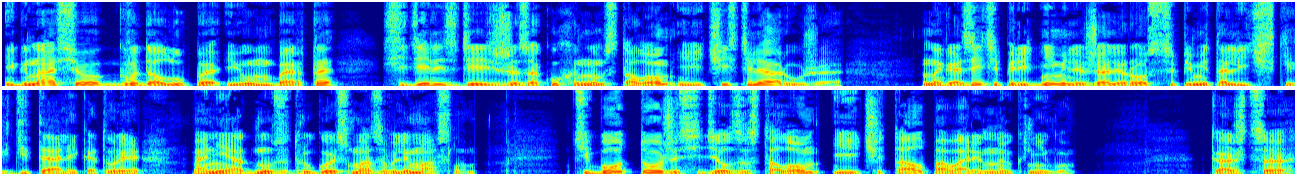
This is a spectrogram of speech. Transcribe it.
Игнасио, Гвадалупа и Умберто сидели здесь же за кухонным столом и чистили оружие. На газете перед ними лежали россыпи металлических деталей, которые они одну за другой смазывали маслом. Тибо тоже сидел за столом и читал поваренную книгу. «Кажется,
